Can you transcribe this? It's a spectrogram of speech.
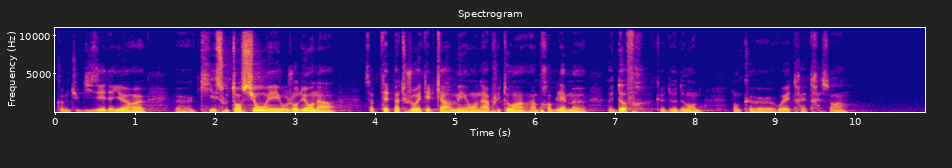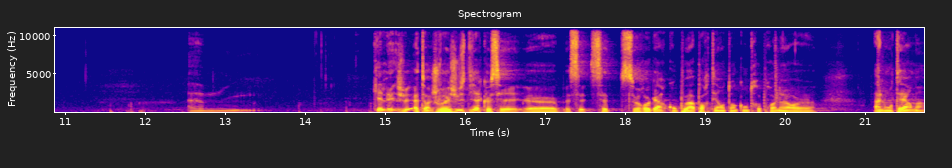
comme tu le disais d'ailleurs, qui est sous tension, et aujourd'hui on a ça n'a peut-être pas toujours été le cas, mais on a plutôt un, problème euh, d'offre que de demande. Donc, euh, oui, très, très serein. Euh, je, voudrais juste dire que c'est ce regard qu'on peut apporter en tant qu'entrepreneur à long terme,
